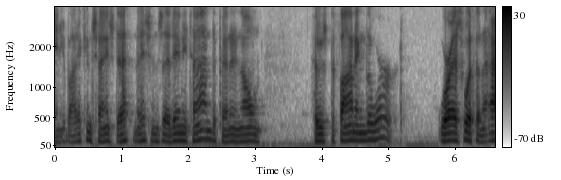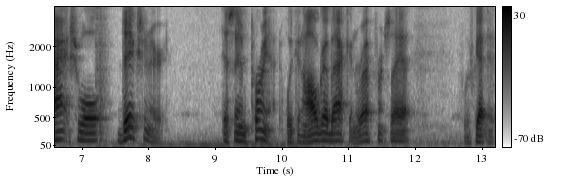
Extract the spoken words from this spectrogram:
anybody can change definitions at any time depending on who's defining the word. Whereas with an actual dictionary, it's in print. We can all go back and reference that. If we've got the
